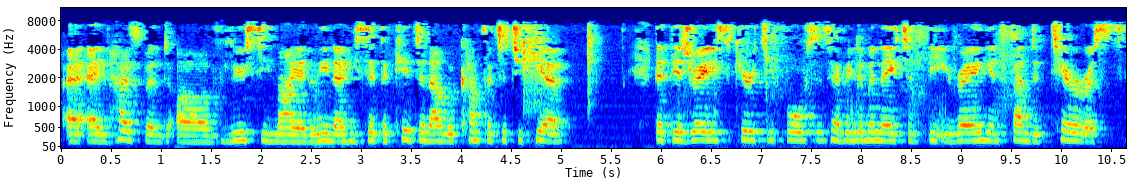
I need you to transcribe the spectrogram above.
uh, and husband of Lucy Maya Lena. He said the kids and I were comforted to hear that the Israeli security forces have eliminated the Iranian funded terrorists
